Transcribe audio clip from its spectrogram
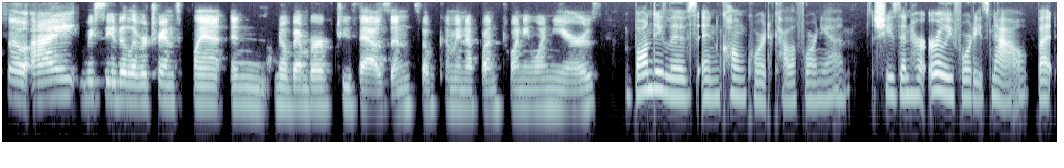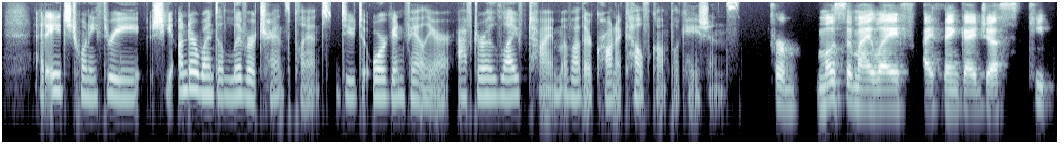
So I received a liver transplant in November of 2000, so coming up on 21 years. Bondi lives in Concord, California. She's in her early 40s now, but at age 23, she underwent a liver transplant due to organ failure after a lifetime of other chronic health complications for most of my life, I think I just keep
